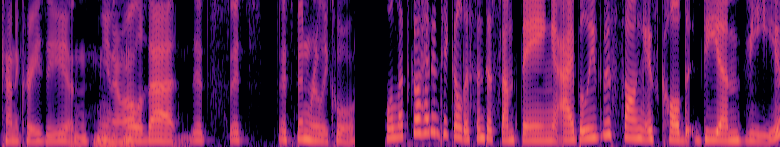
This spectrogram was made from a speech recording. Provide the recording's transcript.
kind of crazy, and you know all of that. It's it's it's been really cool. Well, let's go ahead and take a listen to something. I believe this song is called DMV.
